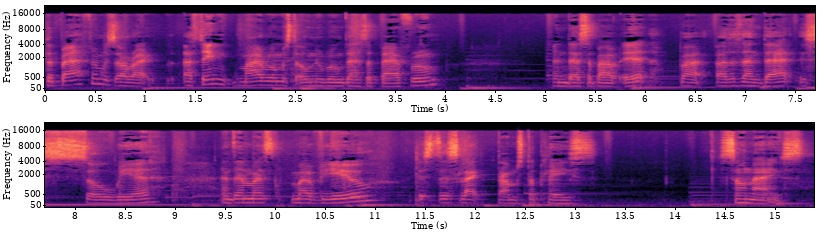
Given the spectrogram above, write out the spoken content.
the bathroom is alright. I think my room is the only room that has a bathroom. And that's about it. But other than that, it's so weird. And then my, my view is this like dumpster place. So nice.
